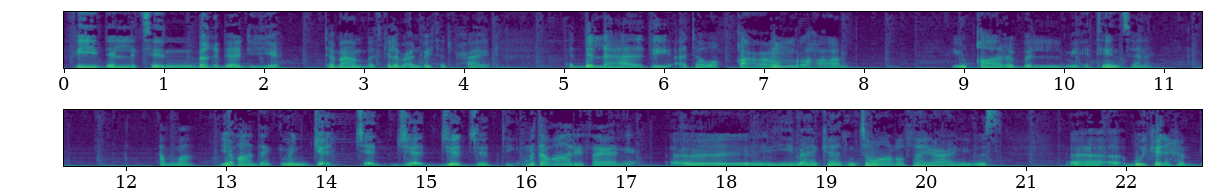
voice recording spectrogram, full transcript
في دلة بغدادية. تمام؟ بتكلم عن بيتنا بحايل الدلة هذه أتوقع عمرها يقارب ال 200 سنة. أما يب. صادق؟ من جد جد جد جد جدي. متوارثة يعني. أه هي ما كانت متوارثة يعني بس أه أبوي كان يحب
